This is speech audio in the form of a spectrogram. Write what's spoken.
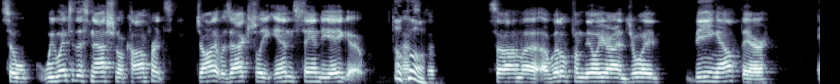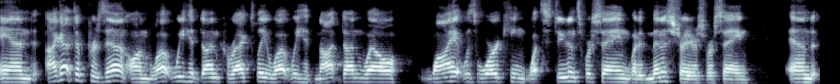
So we went to this national conference John, it was actually in San Diego. Oh, cool. Uh, so, so, I'm a, a, little familiar. I enjoyed being out there. And I got to present on what we had done correctly, what we had not done well, why it was working, what students were saying, what administrators were saying. And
